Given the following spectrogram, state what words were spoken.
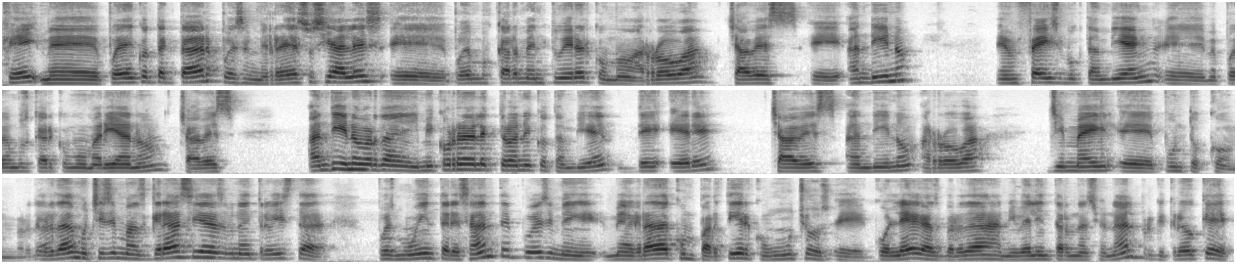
Ok, me pueden contactar pues en mis redes sociales, eh, pueden buscarme en Twitter como arroba Chávez eh, Andino, en Facebook también me pueden buscar como Mariano Chávez Andino, ¿verdad? Y mi correo electrónico también, dr Chávez Andino arroba gmail.com, ¿verdad? Muchísimas gracias, una entrevista pues muy interesante, pues, y me, me agrada compartir con muchos eh, colegas, ¿verdad? A nivel internacional, porque creo que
